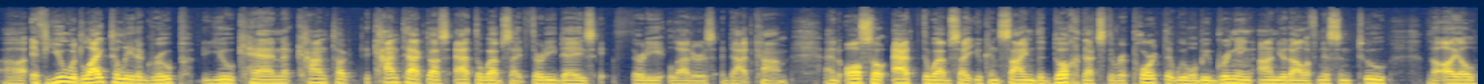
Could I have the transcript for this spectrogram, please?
Uh, if you would like to lead a group, you can contact contact us at the website 30days30letters.com. And also at the website, you can sign the duch, that's the report that we will be bringing on Yud Aleph Nissen to the Ohel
